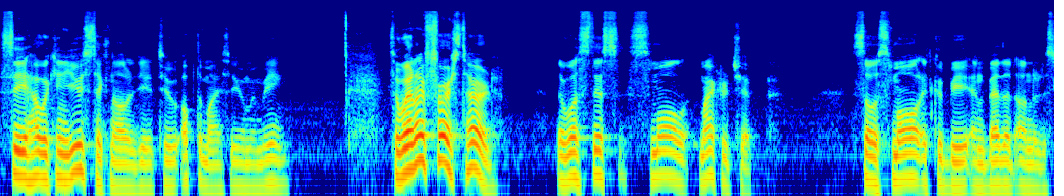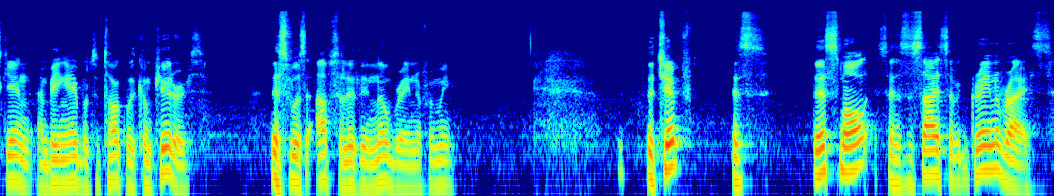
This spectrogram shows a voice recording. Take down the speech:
see how we can use technology to optimize a human being. So when I first heard there was this small microchip, so small it could be embedded under the skin and being able to talk with computers, this was absolutely a no-brainer for me. The chip is this small, it's the size of a grain of rice.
